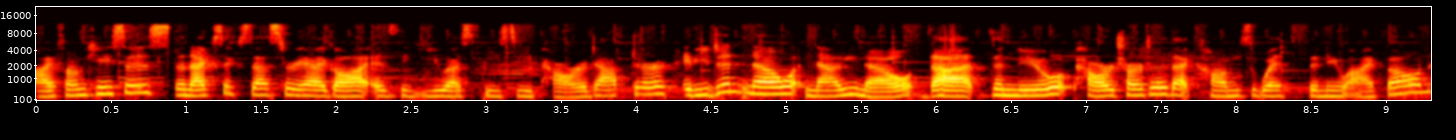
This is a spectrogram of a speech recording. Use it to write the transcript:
iPhone cases. The next accessory I got is the USB-C power adapter. If you didn't know, now you know that the new power charger that comes with the new iPhone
